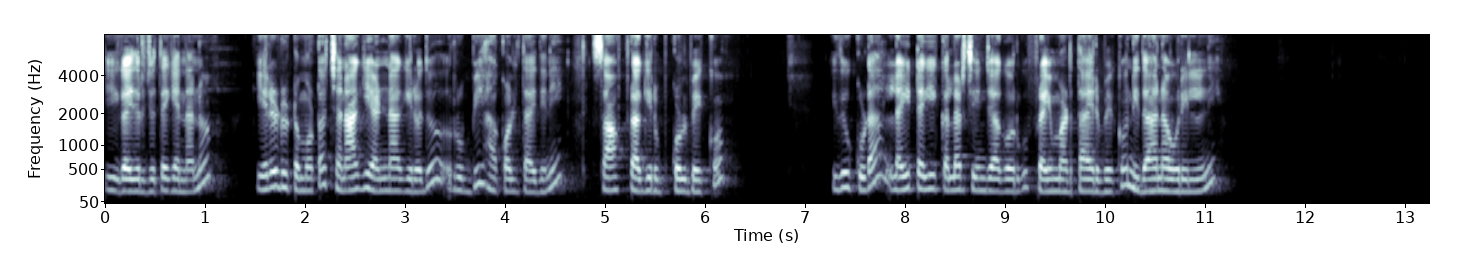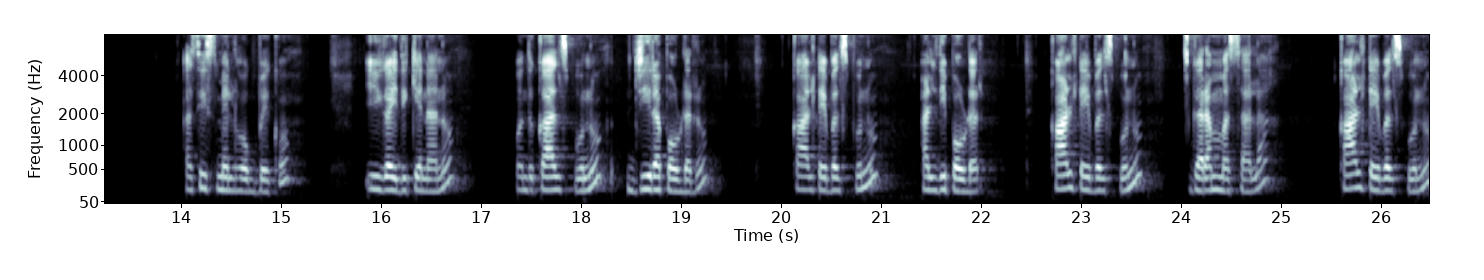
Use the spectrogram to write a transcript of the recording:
ಈಗ ಇದ್ರ ಜೊತೆಗೆ ನಾನು ಎರಡು ಟೊಮೊಟೊ ಚೆನ್ನಾಗಿ ಹಣ್ಣಾಗಿರೋದು ರುಬ್ಬಿ ಹಾಕ್ಕೊಳ್ತಾ ಇದ್ದೀನಿ ಸಾಫ್ಟಾಗಿ ರುಬ್ಕೊಳ್ಬೇಕು. ಇದು ಕೂಡ ಲೈಟಾಗಿ ಕಲರ್ ಚೇಂಜ್ ಆಗೋವರೆಗೂ ಫ್ರೈ ಮಾಡ್ತಾ ಇರಬೇಕು, ನಿಧಾನ ಉರಿಲಿ. ಹಸಿ ಸ್ಮೆಲ್ ಹೋಗಬೇಕು. ಈಗ ಇದಕ್ಕೆ ನಾನು ಒಂದು ಕಾಲು ಸ್ಪೂನು ಜೀರಾ ಪೌಡರು, ಕಾಲು ಟೇಬಲ್ ಸ್ಪೂನು ಹಳದಿ ಪೌಡರ್, ಕಾಲು ಟೇಬಲ್ ಸ್ಪೂನು ಗರಂ ಮಸಾಲ ಕಾಲು ಟೇಬಲ್ ಸ್ಪೂನು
